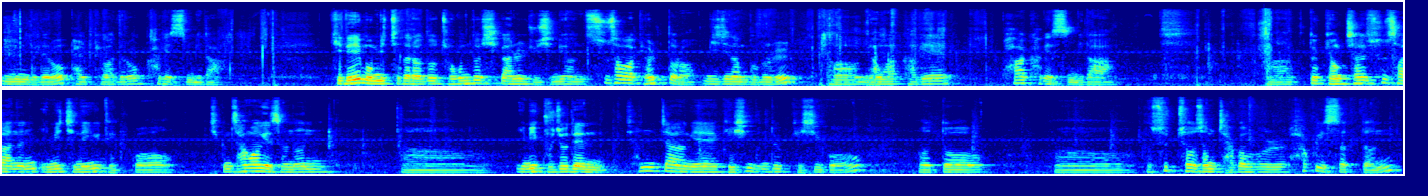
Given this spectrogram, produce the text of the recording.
있는 그대로 발표하도록 하겠습니다. 기대에 못 미치더라도 조금 더 시간을 주시면 수사와 별도로 미진한 부분을 더 명확하게 파악하겠습니다. 아, 또 경찰 수사는 이미 진행이 됐고 지금 상황에서는 어, 이미 구조된 현장에 계신 분도 계시고 어, 또 어, 그 수초섬 작업을 하고 있었던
